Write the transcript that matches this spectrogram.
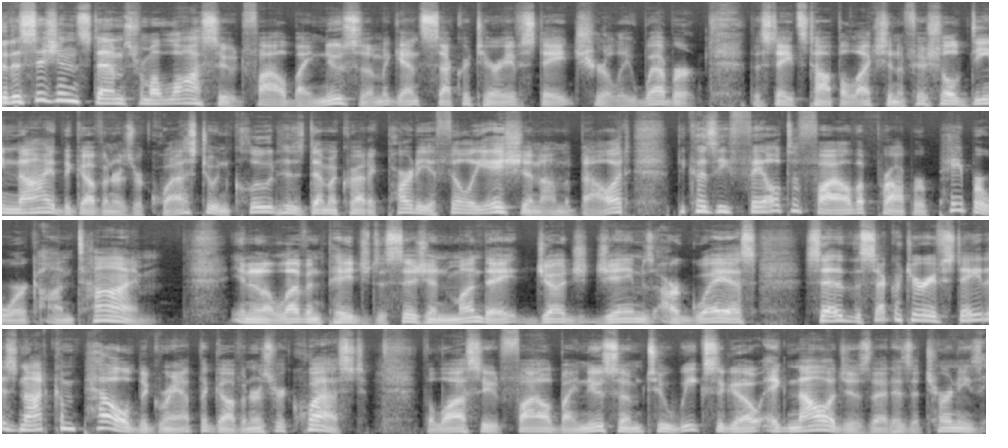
The decision stems from a lawsuit filed by Newsom against Secretary of State Shirley Weber. The state's top election official denied the governor's request to include his Democratic Party affiliation on the ballot because he failed to file the proper paperwork on time. In an 11 page decision Monday, Judge James Arguelles said the Secretary of State is not compelled to grant the governor's request. The lawsuit filed by Newsom two weeks ago acknowledges that his attorneys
